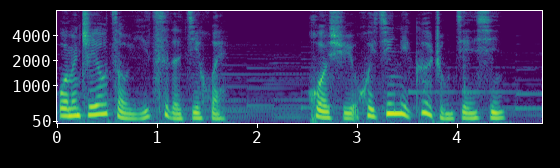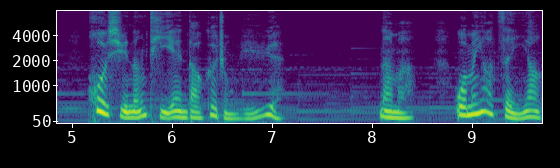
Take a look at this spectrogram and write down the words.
我们只有走一次的机会，或许会经历各种艰辛，或许能体验到各种愉悦。那么，我们要怎样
